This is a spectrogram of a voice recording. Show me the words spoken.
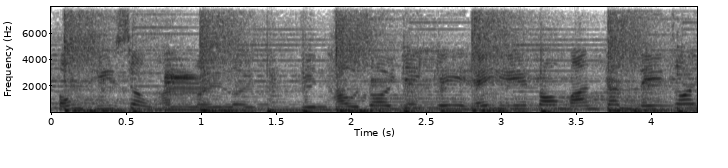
仿似伤痕累累，然后再忆记起当晚跟你在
